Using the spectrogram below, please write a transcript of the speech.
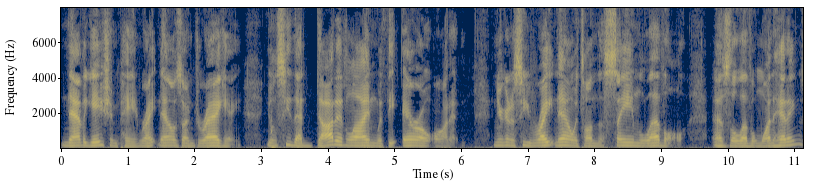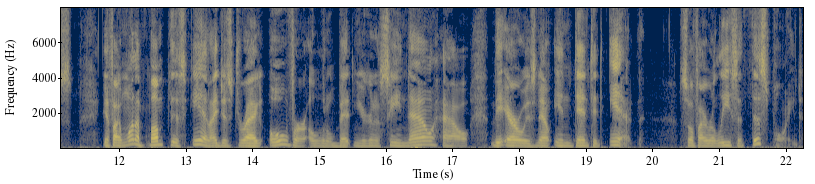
navigation pane right now as I'm dragging, you'll see that dotted line with the arrow on it. And you're going to see right now it's on the same level as the level 1 headings. If I want to bump this in, I just drag over a little bit and you're going to see now how the arrow is now indented in. So if I release at this point,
